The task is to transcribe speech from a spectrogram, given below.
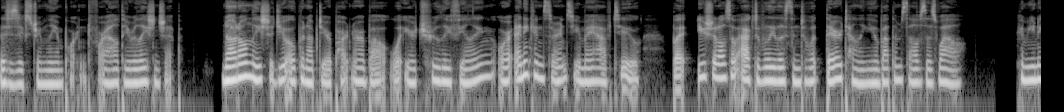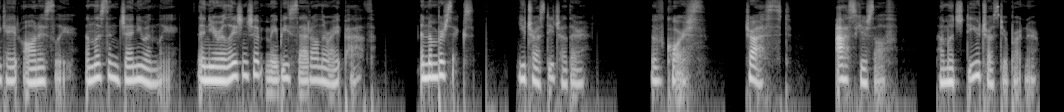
This is extremely important for a healthy relationship. Not only should you open up to your partner about what you're truly feeling or any concerns you may have too, but you should also actively listen to what they're telling you about themselves as well. Communicate honestly and listen genuinely, and your relationship may be set on the right path. And number six, you trust each other. Of course, trust. Ask yourself, how much do you trust your partner?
